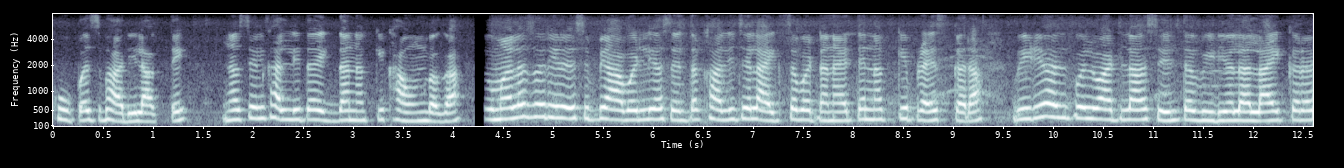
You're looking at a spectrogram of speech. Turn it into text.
खूपच भारी लागते. नसेल खाल्ली तर एकदा नक्की खाऊन बघा. तुम्हाला जर ही रेसिपी आवडली असेल तर खाली जे लाईकचं बटन आहे ते नक्की प्रेस करा. व्हिडिओ हेल्पफुल वाटला असेल तर व्हिडिओला लाईक करा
